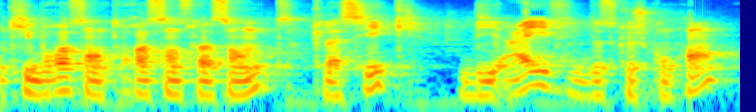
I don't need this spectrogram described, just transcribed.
Donc il brosse en 360, classique, beehive, de ce que je comprends.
